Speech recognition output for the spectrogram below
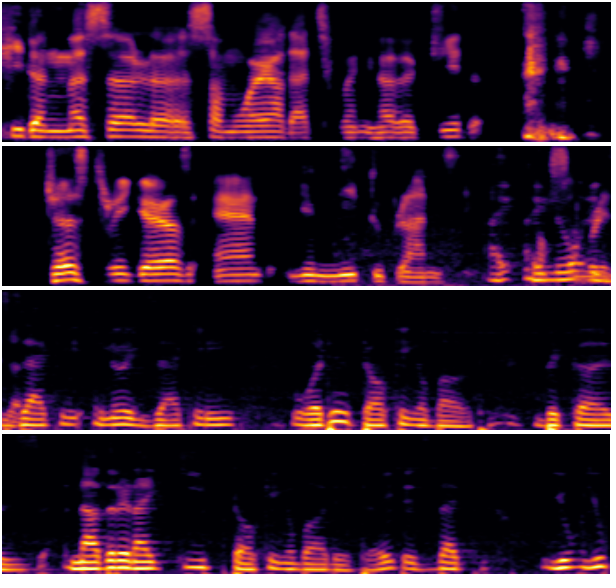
hidden muscle uh, somewhere that when you have a kid. just triggers and you need to plan things. I, I know exactly I know exactly what you're talking about because Nader and I keep talking about it, right? It's that you you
